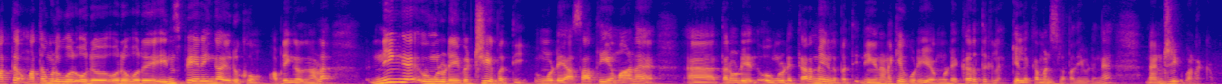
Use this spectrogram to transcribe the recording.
மற்ற மற்றவங்களுக்கு ஒரு ஒரு ஒரு ஒரு இன்ஸ்பைரிங்காக இருக்கும் அப்படிங்கிறதுனால நீங்கள் உங்களுடைய வெற்றியை பற்றி உங்களுடைய அசாத்தியமான தன்னுடைய உங்களுடைய திறமைகளை பற்றி நீங்கள் நினைக்கக்கூடிய உங்களுடைய கருத்துக்களை கீழே கமெண்ட்ஸில் பதிவிடுங்க. நன்றி வணக்கம்.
